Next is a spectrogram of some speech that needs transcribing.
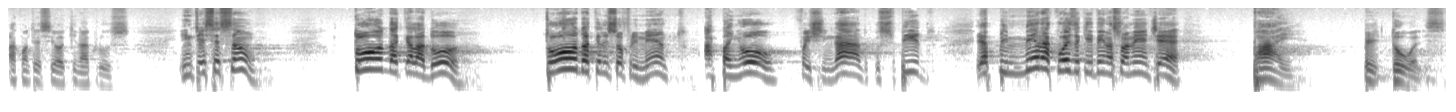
aconteceu aqui na cruz. Intercessão. Toda aquela dor, todo aquele sofrimento, apanhou, foi xingado, cuspido. E a primeira coisa que vem na sua mente é: Pai, perdoa-lhes.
